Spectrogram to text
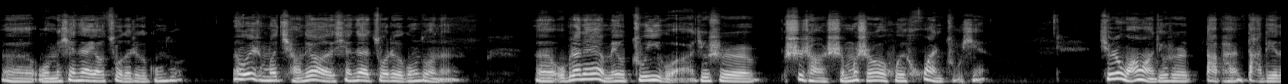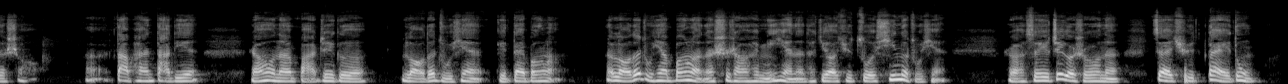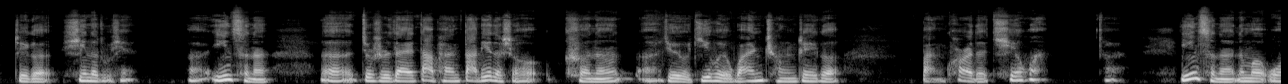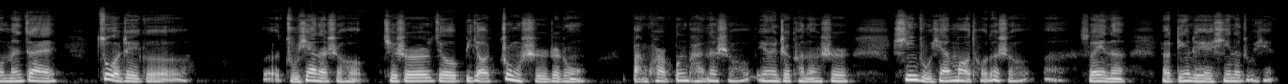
呃我们现在要做的这个工作。那为什么强调现在做这个工作呢？呃，我不知道大家有没有注意过啊，就是市场什么时候会换主线？其实往往就是大盘大跌的时候。啊，大盘大跌，然后呢，把这个老的主线给带崩了。那老的主线崩了，那市场很明显的，它就要去做新的主线，是吧？所以这个时候呢，再去带动这个新的主线，啊，因此呢，呃，就是在大盘大跌的时候，可能啊就有机会完成这个板块的切换，啊，因此呢，那么我们在做这个。呃，主线的时候，其实就比较重视这种板块崩盘的时候，因为这可能是新主线冒头的时候啊，所以呢，要盯这些新的主线。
